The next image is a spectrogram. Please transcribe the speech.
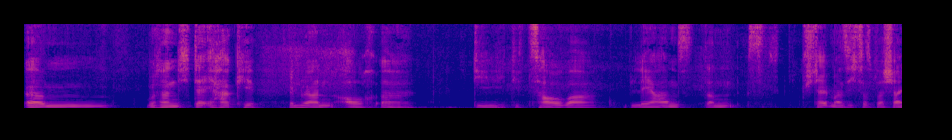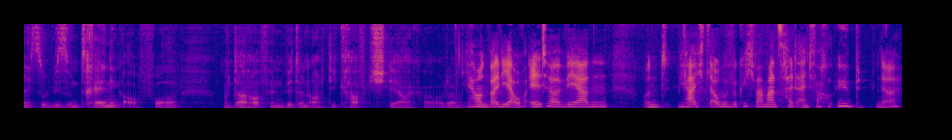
ähm, und dann, ich, der, ja, okay, wenn du dann auch äh, die, die Zauber lernst, dann stellt man sich das wahrscheinlich so wie so ein Training auch vor. Und daraufhin wird dann auch die Kraft stärker, oder? Ja, und weil die ja auch älter werden. Und ja, ich glaube wirklich, weil man es halt einfach übt, ne?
